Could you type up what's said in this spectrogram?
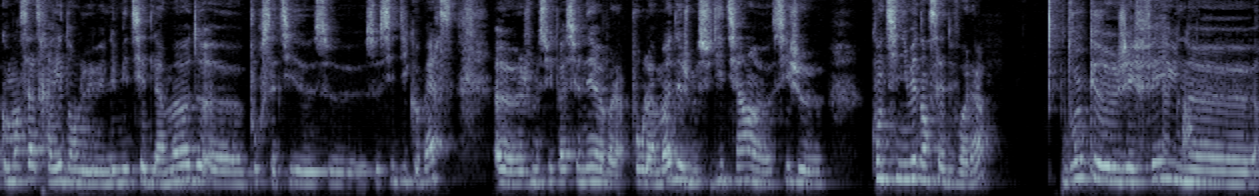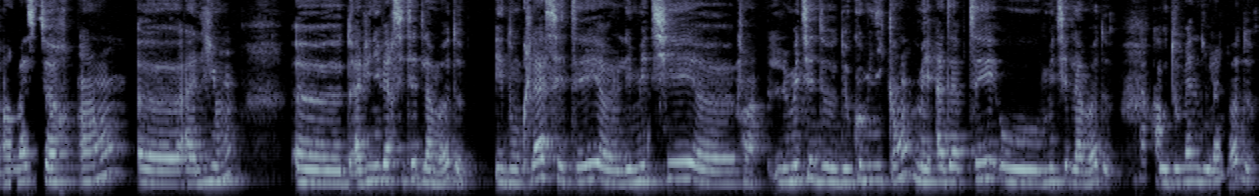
commencé à travailler dans les métiers de la mode pour cette, ce, ce, site d'e-commerce, je me suis passionnée voilà, pour la mode et je me suis dit, tiens, si je continuais dans cette voie-là. Donc j'ai fait une, un master 1 à Lyon, à l'université de la mode. Et donc là, c'était euh, les métiers, euh, enfin le métier de, communicant, mais adapté au métier de la mode, au domaine de la mode.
